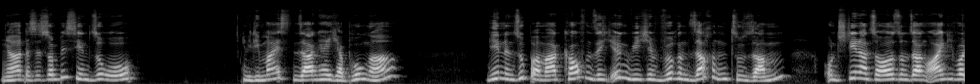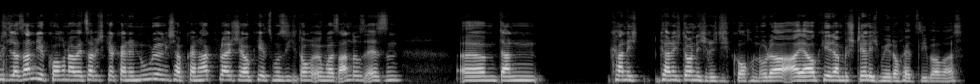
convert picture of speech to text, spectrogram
Ja, das ist so ein bisschen so, wie die meisten sagen, hey, ich habe Hunger, gehen in den Supermarkt, kaufen sich irgendwelche wirren Sachen zusammen und stehen dann zu Hause und sagen, oh, eigentlich wollte ich Lasagne kochen, aber jetzt habe ich gar keine Nudeln, ich habe kein Hackfleisch, ja okay, jetzt muss ich doch irgendwas anderes essen. Ähm, dann kann ich, kann ich doch nicht richtig kochen. Oder, ah ja, okay, dann bestelle ich mir doch jetzt lieber was.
